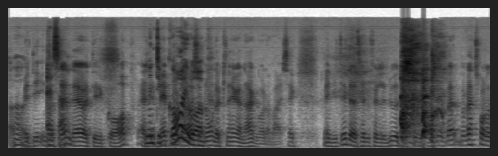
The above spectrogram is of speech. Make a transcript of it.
og, Men det interessante altså, er jo, at det går op. Altså, Men det med går på, der jo også op. nogen, der knækker nakken undervejs. Ikke? Men i det der tilfælde lyder det... Hvad, hvad, hvad tror du,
